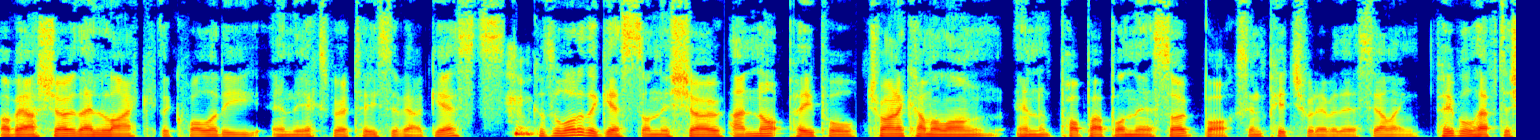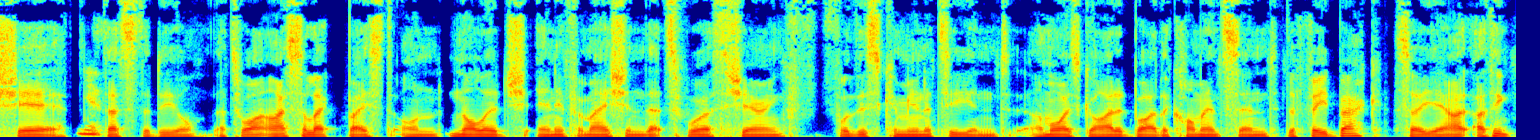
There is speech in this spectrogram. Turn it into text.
of our show. They like the quality and the expertise of our guests because a lot of the guests on this show are not people trying to come along and pop up on their soapbox and pitch whatever they're selling. People have to share. Yeah. That's the deal. That's why I select based on knowledge and information that's worth sharing for this community. And I'm always guided by the comments and the feedback. So yeah, I, I, think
